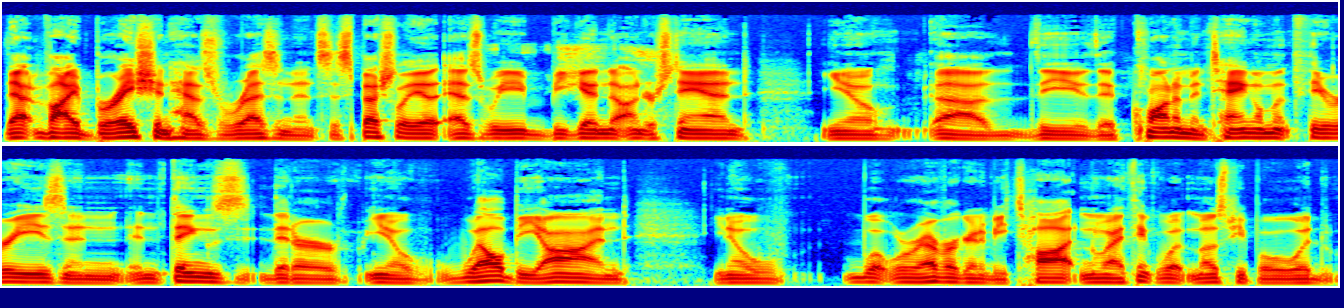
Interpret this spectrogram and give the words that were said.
That vibration has resonance, especially as we begin to understand you know uh, the the quantum entanglement theories and and things that are you know well beyond you know what we're ever going to be taught and I think what most people would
